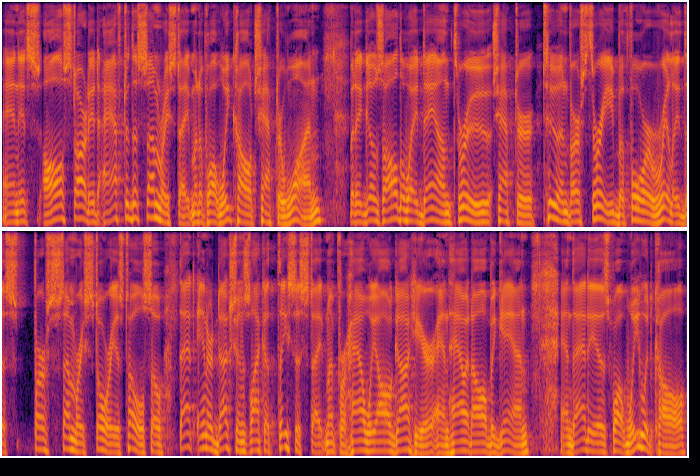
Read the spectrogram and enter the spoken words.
and it's all started after the summary statement of what we call chapter one, but it goes all the way down through chapter two and verse three before really the first summary story is told. So that introduction is like a thesis statement for how we all got here and how it all began. And that is what we would call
